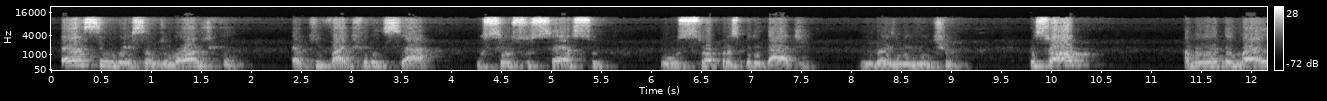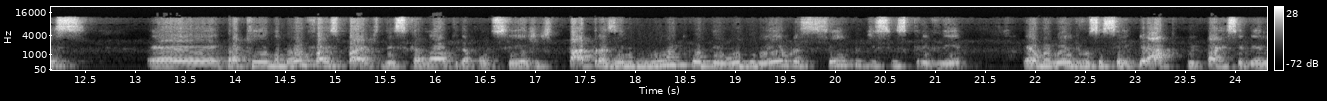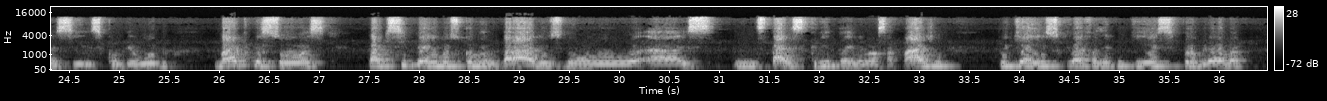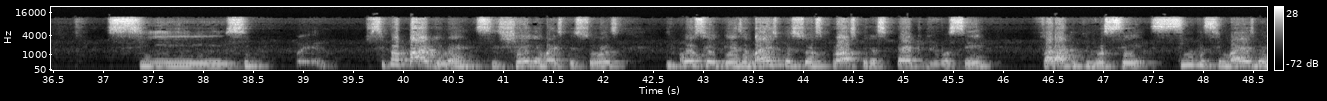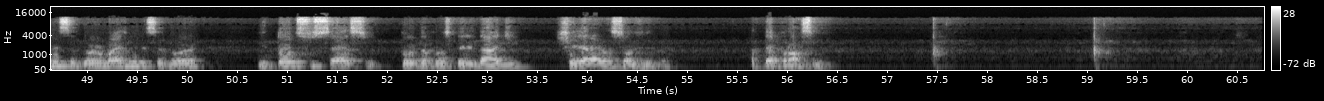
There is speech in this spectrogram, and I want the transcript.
Essa inversão de lógica é o que vai diferenciar o seu sucesso, a sua prosperidade em 2021. Pessoal, amanhã tem mais. É, Para quem ainda não faz parte desse canal aqui da Ponto C, a gente está trazendo muito conteúdo. Lembra sempre de se inscrever. É uma maneira de você ser grato por estar recebendo esse, esse conteúdo. Marque pessoas, participe aí nos comentários, no, a, estar inscrito aí na nossa página, porque é isso que vai fazer com que esse programa se, se, se propague, né? se chegue a mais pessoas e com certeza mais pessoas prósperas perto de você fará com que você sinta-se mais merecedor, mais merecedora e todo sucesso, toda prosperidade chegará na sua vida. Até a próxima.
